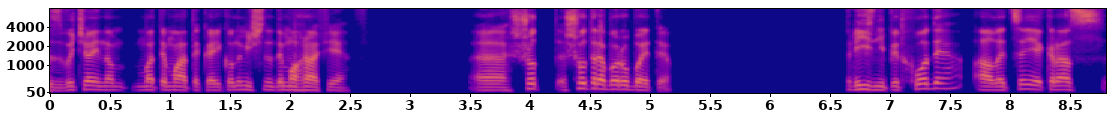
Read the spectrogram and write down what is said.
звичайна математика, економічна демографія. Е, що, що треба робити? Різні підходи, але це якраз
